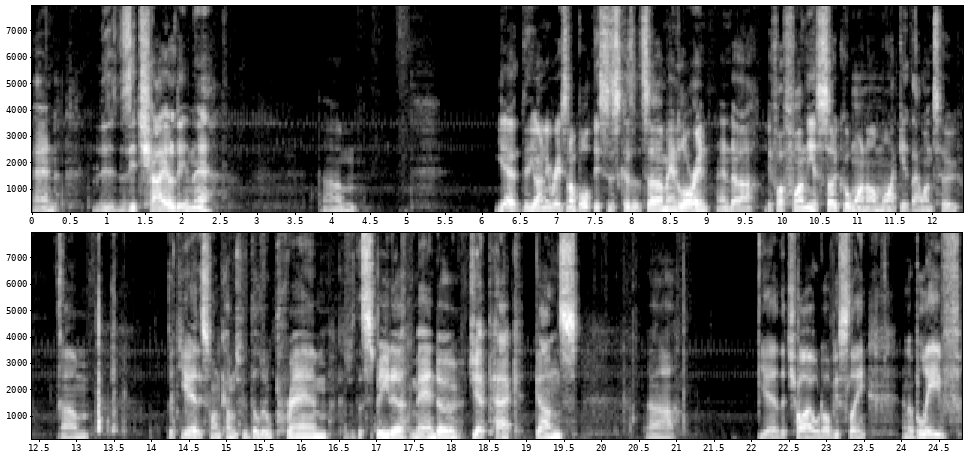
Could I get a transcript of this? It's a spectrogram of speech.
and the, the child in there. Um, yeah, the only reason I bought this is because it's uh, Mandalorian. And uh, if I find the Ahsoka one, I might get that one too. Um, but yeah, this one comes with the little pram, comes with the speeder, Mando, jetpack, guns. Uh, yeah, the child, obviously. And I believe,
